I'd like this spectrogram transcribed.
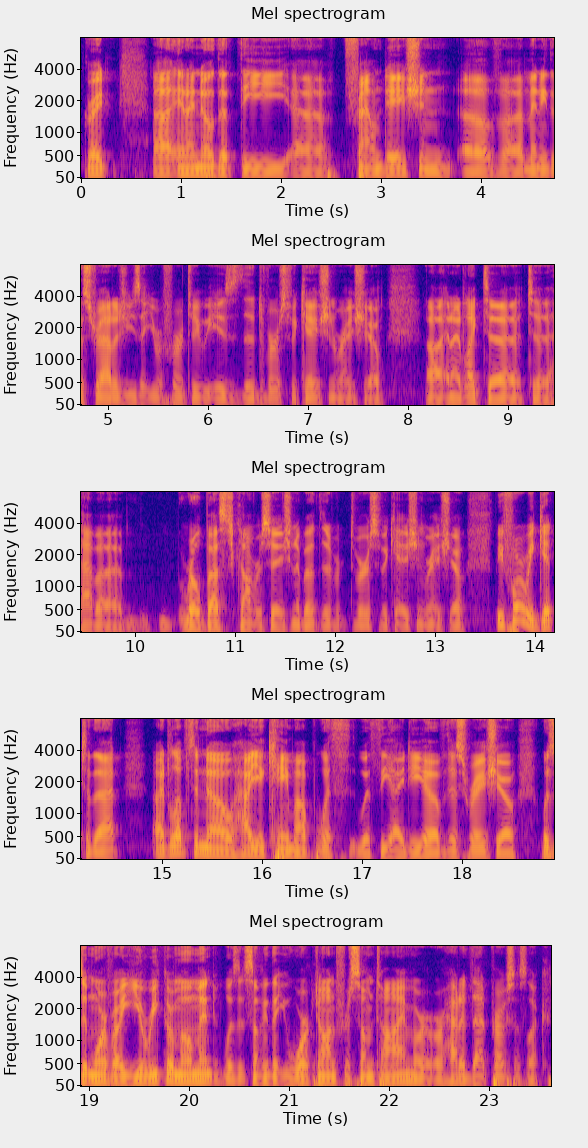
Great. Uh, and I know that the uh, foundation of uh, many of the strategies that you refer to is the diversification ratio. Uh, and I'd like to, to have a robust conversation about the diversification ratio. Before we get to that, I'd love to know how you came up with, with the idea of this ratio. Was it more of a eureka moment? Was it something that you worked on for some time? Or, or how did that process look?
